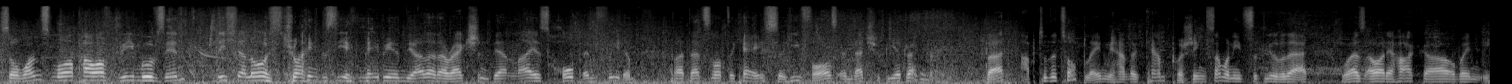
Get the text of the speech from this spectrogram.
So once more Power of Three moves in. Lichterloh is trying to see if maybe in the other direction there lies hope and freedom. But that's not the case. So he falls and that should be a Dragon Knight. But up to the top lane, we have a camp pushing. Someone needs to deal with that. Whereas our Dehaka, when, he,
